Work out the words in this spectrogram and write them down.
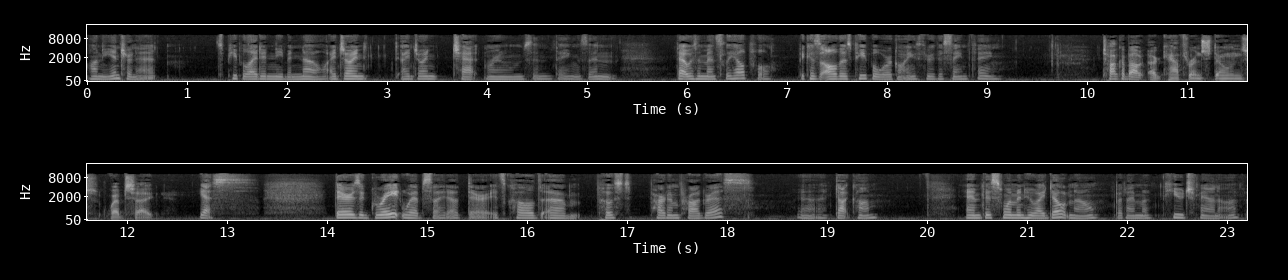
on the internet to people I didn't even know. I joined I joined chat rooms and things, and that was immensely helpful because all those people were going through the same thing. Talk about uh, Katherine Stone's website. Yes. There's a great website out there. It's called um, postpartumprogress.com. Uh, and this woman who I don't know, but I'm a huge fan of,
